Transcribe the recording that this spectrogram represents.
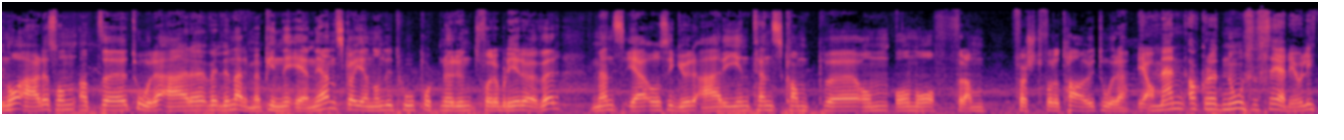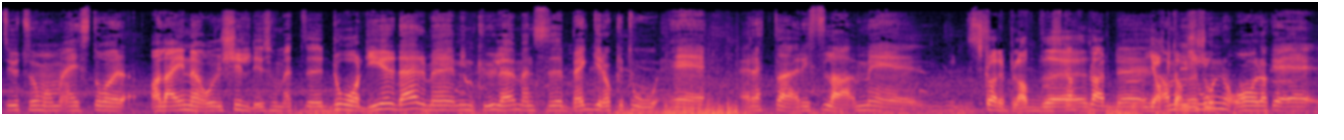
Nå er det sånn at uh, Tore er eh, veldig nærme pinne én igjen. Skal gjennom de to portene rundt for å bli røver. Mens jeg og Sigurd er i intens kamp uh, om å nå fram først for å ta ut Tore. Ja. Men akkurat nå så ser det jo litt ut som om jeg står alene og uskyldig som et dådyr der med min kule, mens begge dere to har retta rifla med Skarpladd skarpladd eh, jaktammunisjon. og dere er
